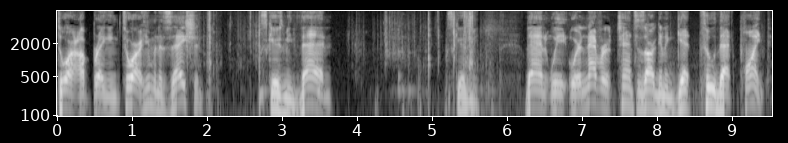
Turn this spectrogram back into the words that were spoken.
to our upbringing, to our humanization, excuse me, then, excuse me, then we, we're never, chances are, going to get to that point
